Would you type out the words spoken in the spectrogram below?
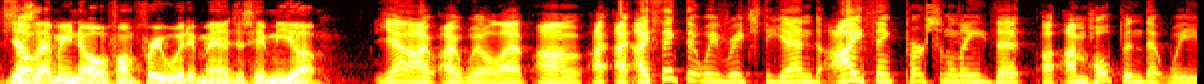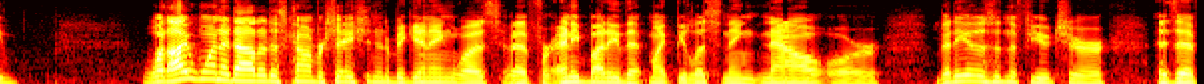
just So- let me know if I'm free with it, man. Just hit me up. Yeah, I, I will. I, um, I, I I think that we've reached the end. I think personally that uh, I'm hoping that we, what I wanted out of this conversation in the beginning was uh, for anybody that might be listening now or videos in the future, is if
